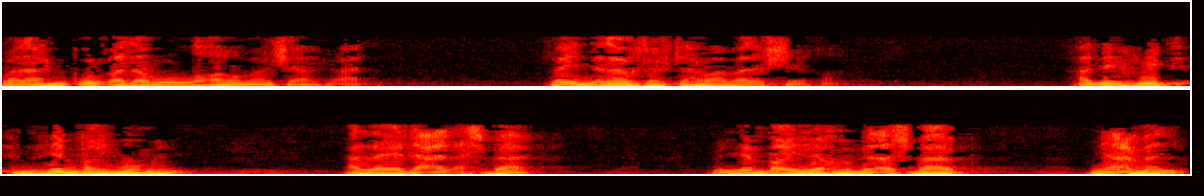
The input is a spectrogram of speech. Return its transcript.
ولكن قل قدر الله وما شاء فعل. فإن لو تفتح عمل الشيطان. هذا يفيد أنه ينبغي المؤمن ألا يدع الأسباب. بل ينبغي أن يأخذ بالأسباب ويعمل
